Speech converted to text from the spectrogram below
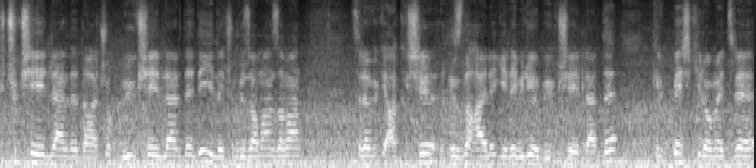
küçük şehirlerde daha çok büyük şehirlerde değil de çünkü zaman zaman trafik akışı hızlı hale gelebiliyor büyük şehirlerde. 45 kilometre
